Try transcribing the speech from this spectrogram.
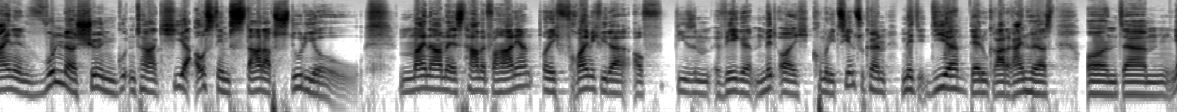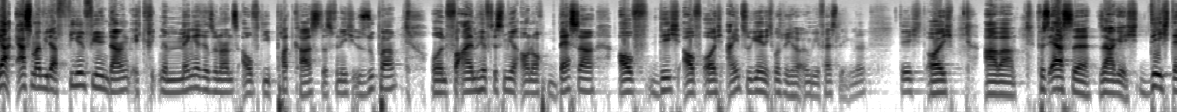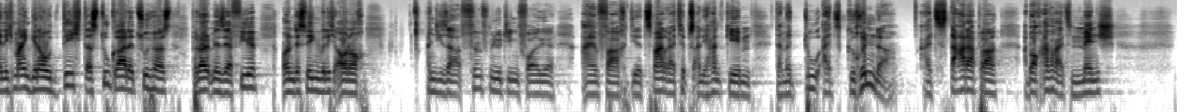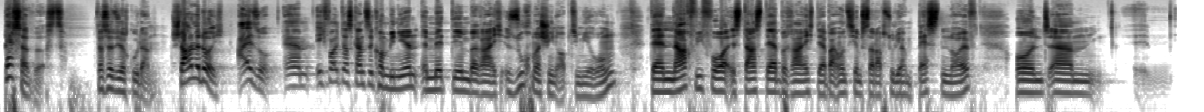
Einen wunderschönen guten Tag hier aus dem Startup Studio. Mein Name ist Hamid Fahadian und ich freue mich wieder auf diesem Wege mit euch kommunizieren zu können, mit dir, der du gerade reinhörst. Und ähm, ja, erstmal wieder vielen, vielen Dank. Ich kriege eine Menge Resonanz auf die Podcasts, das finde ich super. Und vor allem hilft es mir auch noch besser, auf dich, auf euch einzugehen. Ich muss mich auch irgendwie festlegen, ne? Dich, euch. Aber fürs Erste sage ich dich, denn ich meine genau dich, dass du gerade zuhörst, bedeutet mir sehr viel. Und deswegen will ich auch noch in dieser fünfminütigen Folge einfach dir zwei, drei Tipps an die Hand geben, damit du als Gründer, als Startupper, aber auch einfach als Mensch besser wirst. Das hört sich doch gut an. Starten wir durch. Also, ähm, ich wollte das Ganze kombinieren mit dem Bereich Suchmaschinenoptimierung, denn nach wie vor ist das der Bereich, der bei uns hier im Startup Studio am besten läuft. Und ähm,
